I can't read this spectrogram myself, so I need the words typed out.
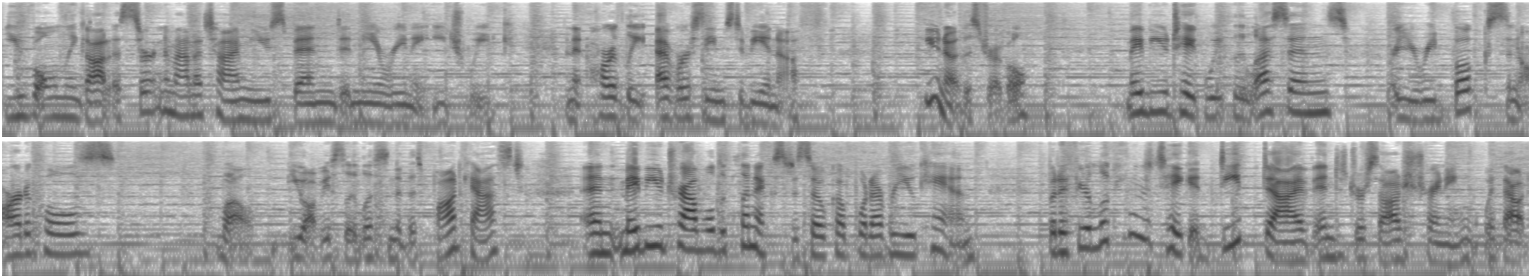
you've only got a certain amount of time you spend in the arena each week, and it hardly ever seems to be enough. You know the struggle. Maybe you take weekly lessons, or you read books and articles, well, you obviously listen to this podcast, and maybe you travel to clinics to soak up whatever you can. But if you're looking to take a deep dive into dressage training without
